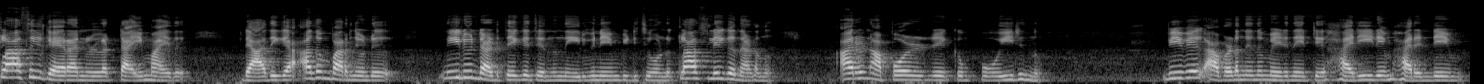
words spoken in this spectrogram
ക്ലാസ്സിൽ കയറാനുള്ള ടൈമായത് രാധിക അതും പറഞ്ഞുകൊണ്ട് നീലുവിന്റെ അടുത്തേക്ക് ചെന്ന് നീലുവിനെയും പിടിച്ചുകൊണ്ട് ക്ലാസ്സിലേക്ക് നടന്നു. അരുൺ അപ്പോഴേക്കും പോയിരുന്നു. വിവേക് അവിടെ നിന്നും എഴുന്നേറ്റ് ഹരിയുടെയും ഹരന്റെയും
